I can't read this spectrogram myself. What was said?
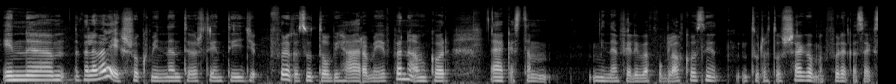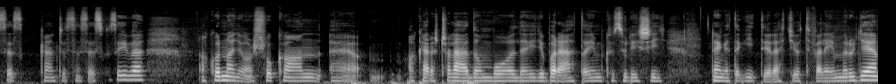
Én velem elég sok minden történt így, főleg az utóbbi három évben, amikor elkezdtem mindenfélevel foglalkozni, a tudatossággal, meg főleg az Access Consciousness eszközével, akkor nagyon sokan, eh, akár a családomból, de így a barátaim közül is így rengeteg ítélet jött felém, mert ugye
